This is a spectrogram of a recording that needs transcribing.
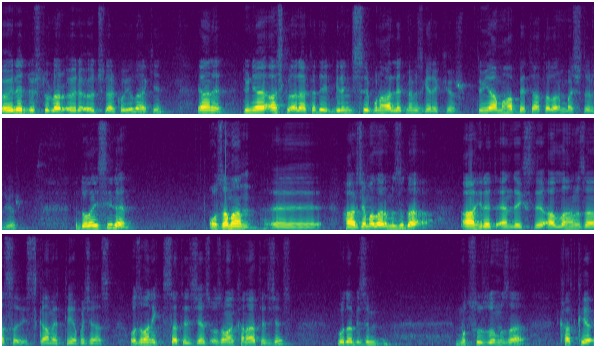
öyle düsturlar, öyle ölçüler koyuyorlar ki yani dünyaya aşk ve alaka değil. Birincisi bunu halletmemiz gerekiyor. Dünya muhabbeti hataların başıdır diyor. Dolayısıyla o zaman e, harcamalarımızı da ahiret endeksli, Allah'ın rızası istikametli yapacağız. O zaman iktisat edeceğiz, o zaman kanaat edeceğiz. Bu da bizim mutsuzluğumuza katkı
